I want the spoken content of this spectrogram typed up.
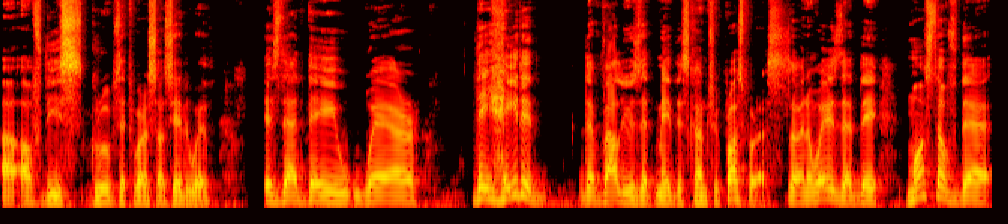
uh, of these groups that we're associated with, is that they were they hated the values that made this country prosperous. So in a way is that they most of the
